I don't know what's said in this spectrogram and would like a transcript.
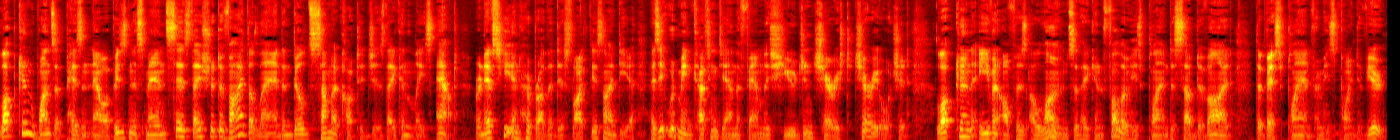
Lopkin, once a peasant, now a businessman, says they should divide the land and build summer cottages they can lease out. Ranevsky and her brother dislike this idea, as it would mean cutting down the family's huge and cherished cherry orchard. Lopkin even offers a loan so they can follow his plan to subdivide, the best plan from his point of view.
